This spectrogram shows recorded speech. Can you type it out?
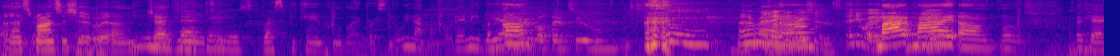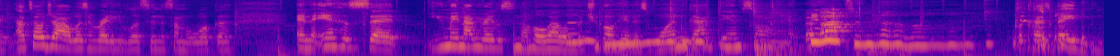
A like sponsorship with um, Jack though Jack Daniels. Daniels recipe came from a black person, but we're not gonna go there neither. that. Yeah, I Um, heard about that too. All right. Generations. Anyway. my my um oh, okay i told y'all i wasn't ready to listen to summer walker and the ancestor said you may not be ready to listen to the whole album but you're gonna hear this one goddamn song. You to know. because baby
